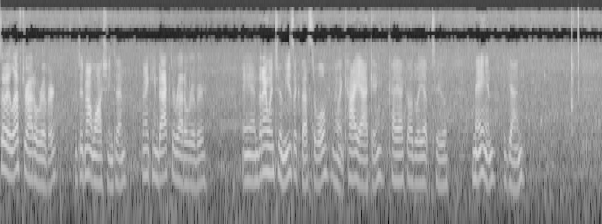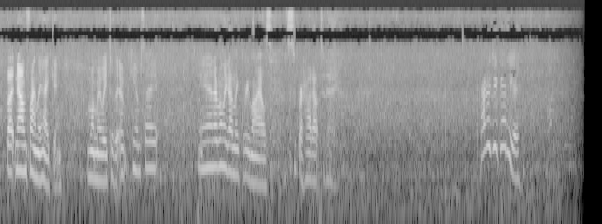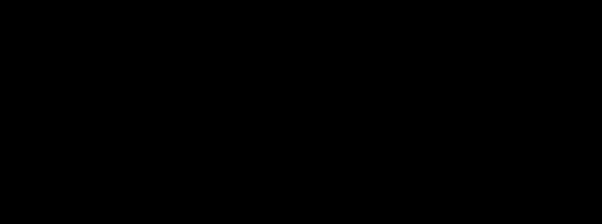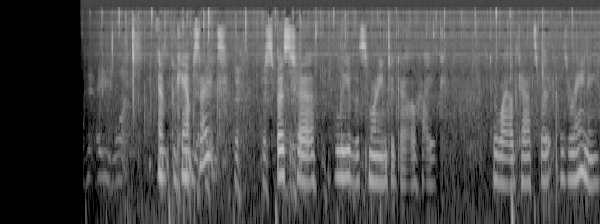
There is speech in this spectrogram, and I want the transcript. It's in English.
So I left Rattle River, I did Mount Washington, then I came back to Rattle River, and then I went to a music festival. And I went kayaking, kayaked all the way up to Maine again. But now I'm finally hiking. I'm on my way to the Imp campsite, and I've only gone like three miles. It's super hot out today. How did you get here? Campsite. We're supposed to leave this morning to go hike the Wildcats, but it was rainy.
